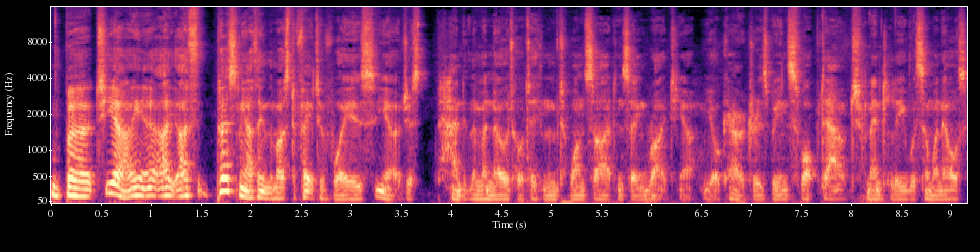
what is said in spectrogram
but yeah, I, I, th- personally, I think the most effective way is you know just handing them a note or taking them to one side and saying, right, you know, your character has been swapped out mentally with someone else.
